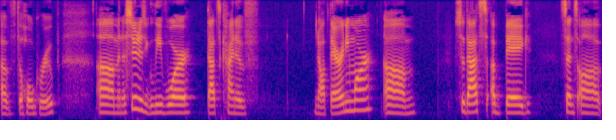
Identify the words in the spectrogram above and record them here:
of the whole group. Um, and as soon as you leave war, that's kind of not there anymore. Um, so that's a big sense of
